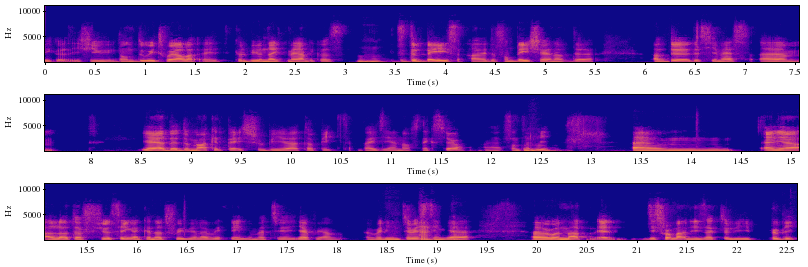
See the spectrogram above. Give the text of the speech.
because if you don't do it well, it could be a nightmare because mm-hmm. it's the base, uh, the foundation of the of the the CMS. Um, yeah, the, the marketplace should be a topic by the end of next year, uh, certainly. Mm-hmm. Um, and yeah, a lot of few things. I cannot reveal everything, but uh, yeah, we have a really interesting uh, uh, roadmap. this roadmap is actually public.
